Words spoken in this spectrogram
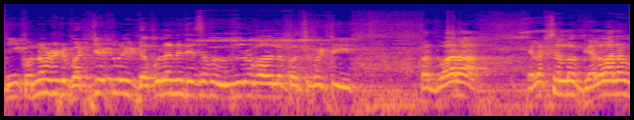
నీకున్నటువంటి బడ్జెట్లో ఈ డబ్బులన్నీ తీసుకుపోయి హుజూరాబాద్లో ఖర్చు పెట్టి తద్వారా ఎలక్షన్లో గెలవాలని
